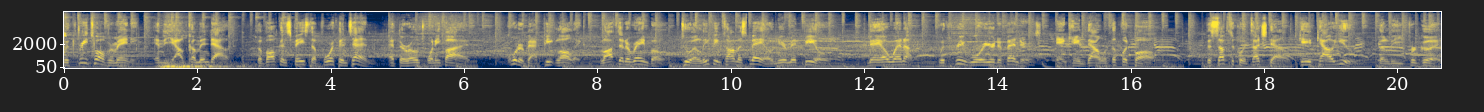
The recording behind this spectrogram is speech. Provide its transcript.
With 3.12 remaining and the outcome in doubt, the Vulcans faced a fourth and 10 at their own 25. Quarterback Pete Lalich lofted a rainbow to a leaping Thomas Mayo near midfield. Mayo went up with three Warrior defenders and came down with the football. The subsequent touchdown gave Cal U the lead for good.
